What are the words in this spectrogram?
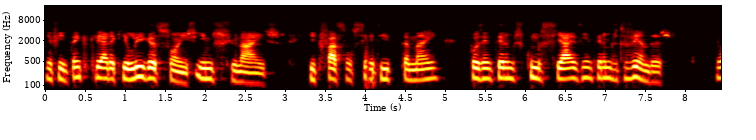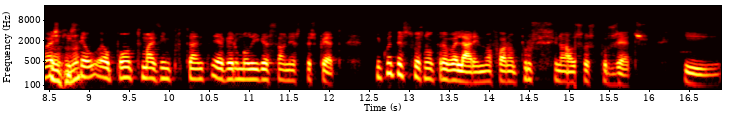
Enfim, tem que criar aqui ligações emocionais e que façam sentido também depois em termos comerciais e em termos de vendas. Eu acho uhum. que isto é o, é o, ponto mais importante, é haver uma ligação neste aspecto. Enquanto as pessoas não trabalharem de uma forma profissional os seus projetos e,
